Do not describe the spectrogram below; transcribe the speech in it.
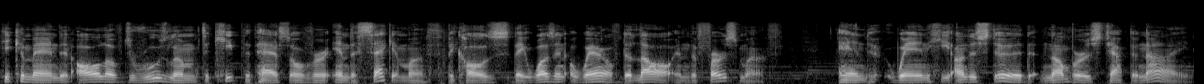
he commanded all of Jerusalem to keep the Passover in the second month because they wasn't aware of the law in the first month. And when he understood Numbers chapter 9,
